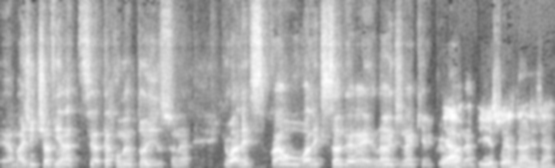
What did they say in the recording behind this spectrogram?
É, mas a gente já vinha, você até comentou isso, né? que o Alex, qual é o Alexander, né? Hernandes, né? Que ele pegou, é, né? Isso, o Hernandes, é.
